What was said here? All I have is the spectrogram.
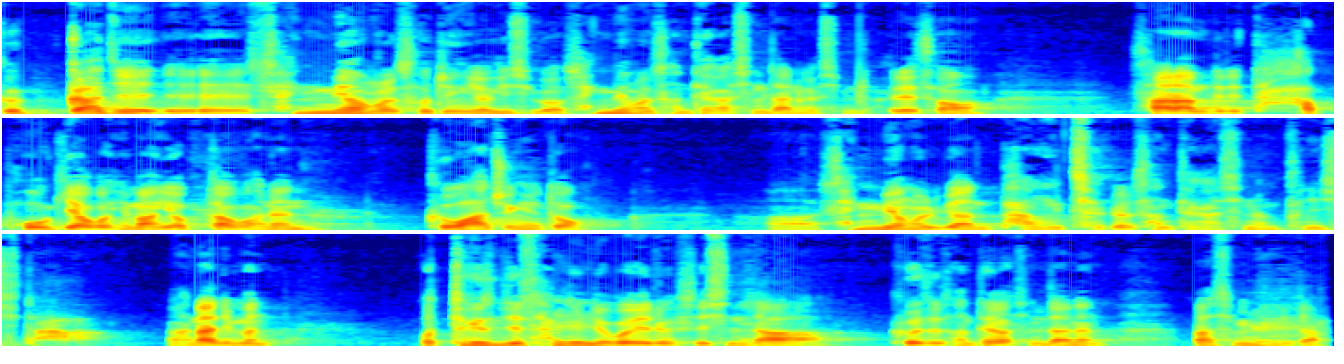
끝까지 생명을 소중히 여기시고 생명을 선택하신다는 것입니다. 그래서 사람들이 다 포기하고 희망이 없다고 하는 그 와중에도 어, 생명을 위한 방책을 선택하시는 분이시다. 하나님은 어떻게든지 살리려고 애를 쓰신다. 그것을 선택하신다는 말씀입니다.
